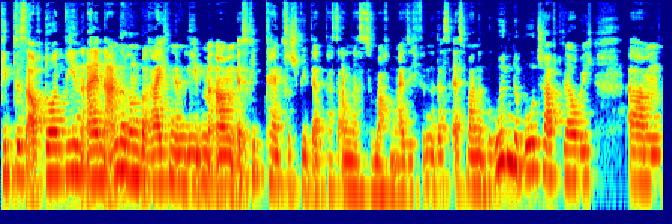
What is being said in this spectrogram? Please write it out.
gibt es auch dort wie in allen anderen Bereichen im Leben, ähm, es gibt kein zu spät, etwas anders zu machen. Also ich finde das erstmal eine beruhigende Botschaft, glaube ich, ähm,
